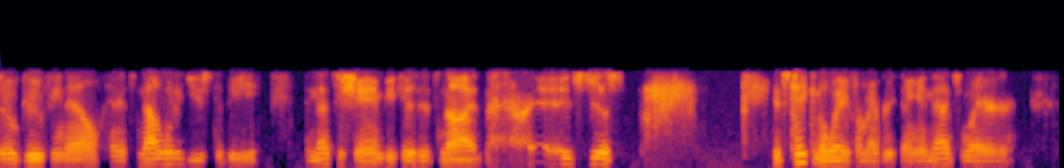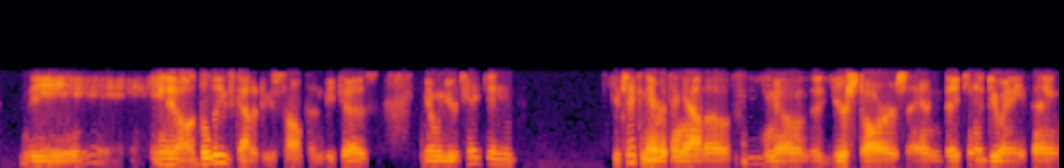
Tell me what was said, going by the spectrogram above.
so goofy now, and it's not what it used to be and that's a shame because it's not. It's just it's taken away from everything, and that's where the you know the league's got to do something because you know when you're taking you're taking everything out of you know the, your stars and they can't do anything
